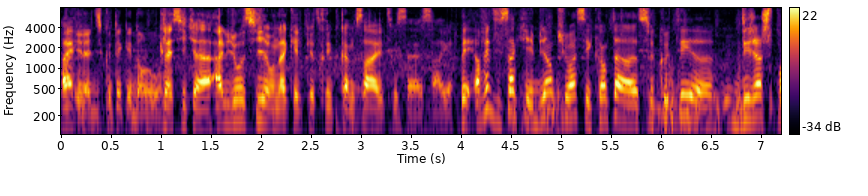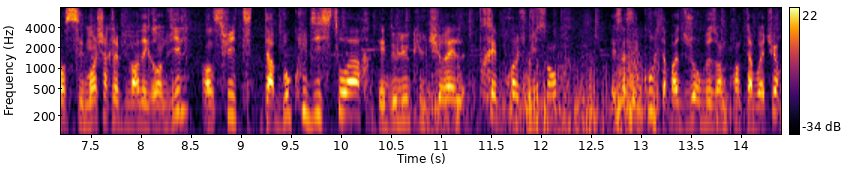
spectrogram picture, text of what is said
Ouais. Et la discothèque est dans l'eau. Classique. À, à Lyon aussi, on a quelques trucs comme ça et tout, ça, ça régale. Mais en fait, c'est ça qui est bien, tu vois, c'est quand t'as ce côté. euh, déjà, je pense que c'est moins cher que la plupart des grandes villes. Ensuite, t'as beaucoup d'histoires et de lieux culturels très proches du centre. Et ça, c'est cool, t'as pas toujours besoin de prendre ta voiture.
